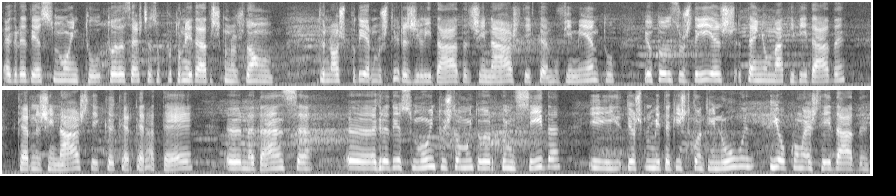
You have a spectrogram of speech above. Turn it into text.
Agradeço muito todas estas oportunidades que nos dão de nós podermos ter agilidade, ginástica, movimento. Eu todos os dias tenho uma atividade, quer na ginástica, quer karaté, eh, na dança. Eh, agradeço muito, estou muito reconhecida e Deus permita que isto continue. E eu, com esta idade,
